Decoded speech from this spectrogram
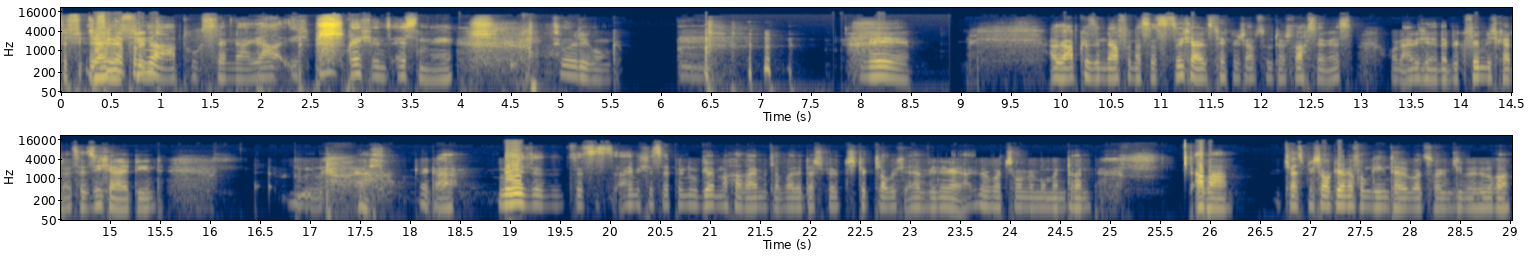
Der, Fi- der Der, der. Fingerabdrucksender, ja, ich spreche ins Essen, ey. Entschuldigung. nee. Also abgesehen davon, dass das sicherheitstechnisch absoluter Schwachsinn ist und eigentlich eher der Bequemlichkeit als der Sicherheit dient. Ach, egal. Nee, das ist eigentlich ist Apple nur Geldmacherei mittlerweile. Da steckt, glaube ich, eher weniger Innovation im Moment drin. Aber ich lasse mich auch gerne vom Gegenteil überzeugen, liebe Hörer.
